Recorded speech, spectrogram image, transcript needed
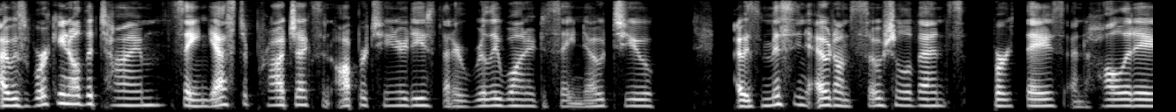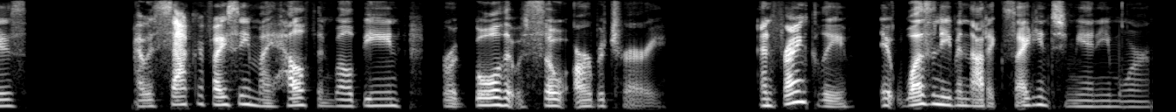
I was working all the time, saying yes to projects and opportunities that I really wanted to say no to. I was missing out on social events, birthdays, and holidays. I was sacrificing my health and well being for a goal that was so arbitrary. And frankly, it wasn't even that exciting to me anymore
